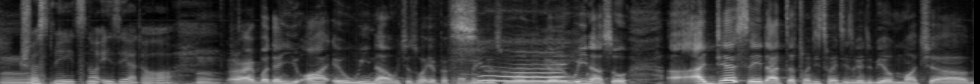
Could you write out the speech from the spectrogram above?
Mm. Trust me, it's not easy at all. Mm, all right, but then you are a winner, which is what you're performing this morning. You're a winner, so uh, I dare say that uh, 2020 is going to be a much. Um,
